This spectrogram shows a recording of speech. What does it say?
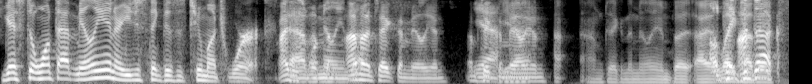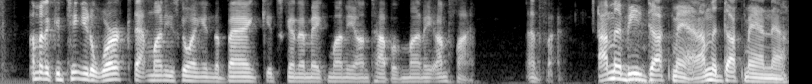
You guys still want that million, or you just think this is too much work to I just have a million? Them. I'm gonna take the million. I'm Yeah. taking the Yeah, million. I, I'm taking the million, but I I'll like take how the they- ducks. I'm gonna continue to work. That money's going in the bank. It's gonna make money on top of money. I'm fine. I'm fine. I'm gonna be Duck Man. I'm the Duck Man now.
